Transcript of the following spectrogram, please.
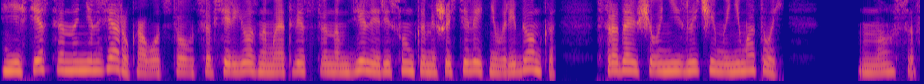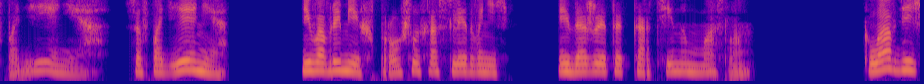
Естественно, нельзя руководствоваться в серьезном и ответственном деле рисунками шестилетнего ребенка, страдающего неизлечимой немотой, но совпадения, совпадения. И во время их прошлых расследований, и даже эта картина маслом. Клавдий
